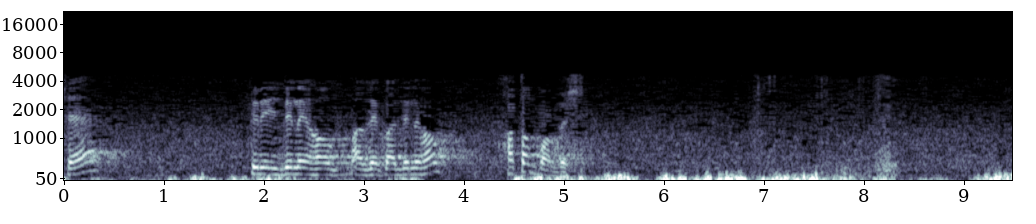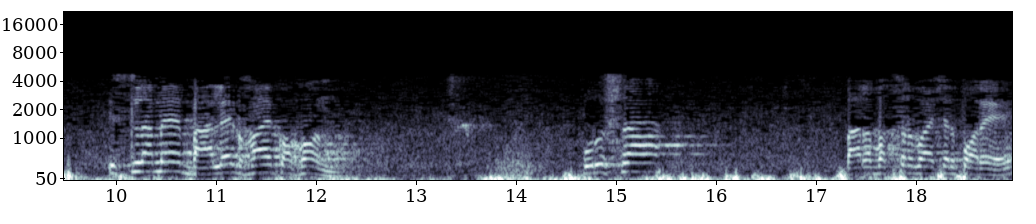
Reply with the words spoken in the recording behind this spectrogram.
সে তিরিশ দিনে হোক বা যে কয়দিনে হোক, খতম পড়বে সে। ইসলামে বালেগ হয় কখন? পুরুষরা বারো বছর বয়সের পরে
